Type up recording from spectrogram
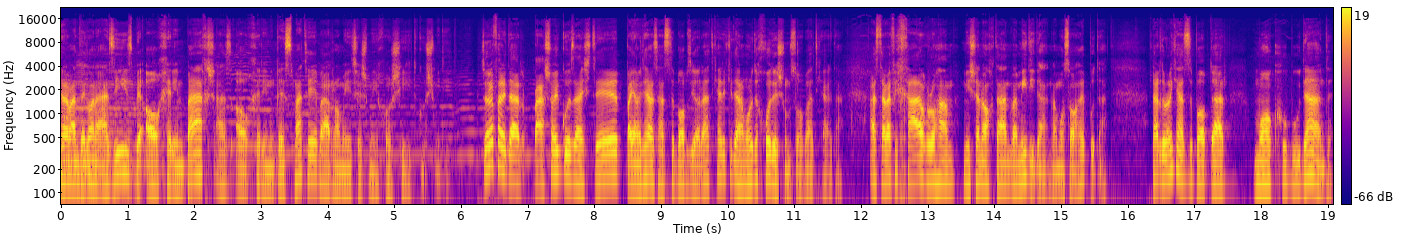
شنوندگان عزیز به آخرین بخش از آخرین قسمت برنامه چشمه خورشید گوش می‌دید. جناب فرید در بخش های گذشته بیاناتی از حضرت باب زیارت کردید که در مورد خودشون صحبت کردن. از طرفی خلق رو هم میشناختند و می‌دیدند و مصاحب بودند. در دورانی که حضرت باب در ماکو بودند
